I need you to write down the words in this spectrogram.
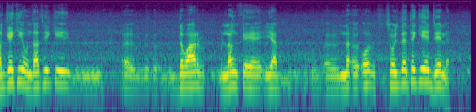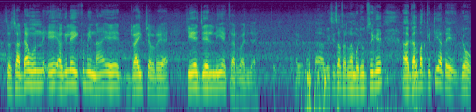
ਅੱਗੇ ਕੀ ਹੁੰਦਾ ਸੀ ਕਿ ਦੀਵਾਰ ਲੰਘ ਕੇ ਜਾਂ ਉਹ ਸੋਚਦੇ ਥੇ ਕਿ ਇਹ ਜੇਲ੍ਹ ਹੈ। ਸੋ ਸਾਡਾ ਹੁਣ ਇਹ ਅਗਲੇ 1 ਮਹੀਨਾ ਇਹ ਡਰਾਈਵ ਚੱਲ ਰਿਹਾ ਹੈ ਕਿ ਇਹ ਜੇਲ੍ਹ ਨਹੀਂ, ਇਹ ਘਰ ਬਣ ਜਾਏ। ਵੀਸੀ ਸਾਹਿਬ ਸਾਡੇ ਨਾਲ ਮੌਜੂਦ ਸੀਗੇ ਅ, ਗੱਲਬਾਤ ਕੀਤੀ ਅਤੇ ਜੋ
